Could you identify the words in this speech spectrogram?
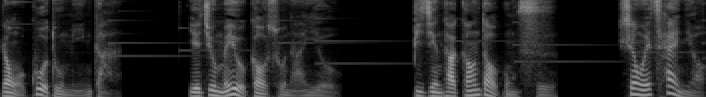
让我过度敏感，也就没有告诉男友。毕竟他刚到公司，身为菜鸟，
